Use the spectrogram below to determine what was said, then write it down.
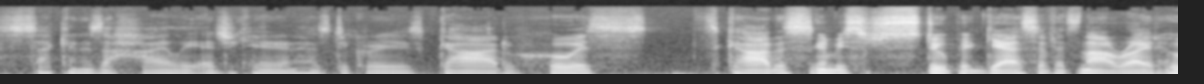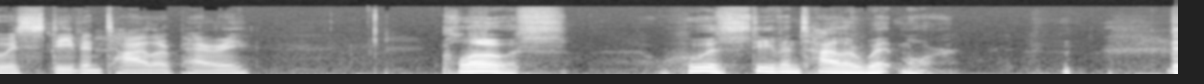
second is a highly educated and has degrees. God, who is? God, this is gonna be such a stupid guess if it's not right. Who is Steven Tyler Perry? Close. Who is Steven Tyler Whitmore?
